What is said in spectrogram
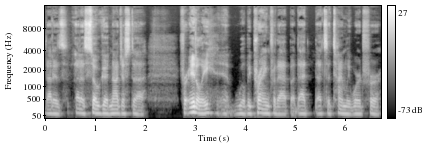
that is that is so good. Not just uh, for Italy, uh, we'll be praying for that, but that that's a timely word for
